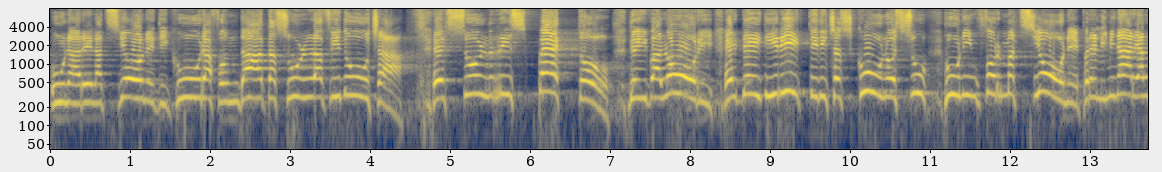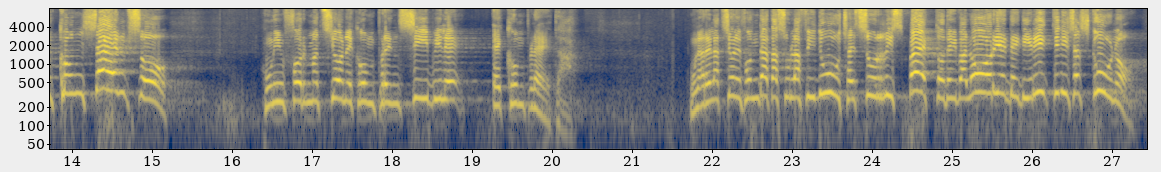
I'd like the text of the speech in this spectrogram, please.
una relazione di cura fondata sulla fiducia e sul rispetto dei valori e dei diritti di ciascuno e su un'informazione preliminare al consenso, un'informazione comprensibile e completa. Una relazione fondata sulla fiducia e sul rispetto dei valori e dei diritti di ciascuno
